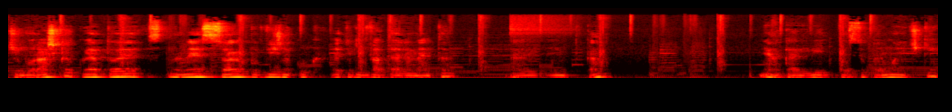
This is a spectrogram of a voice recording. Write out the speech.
чебурашка, която е, на нея се слага подвижна кука. Ето ги двата елемента. Да видим така. Няма как ги видите супер мънички.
